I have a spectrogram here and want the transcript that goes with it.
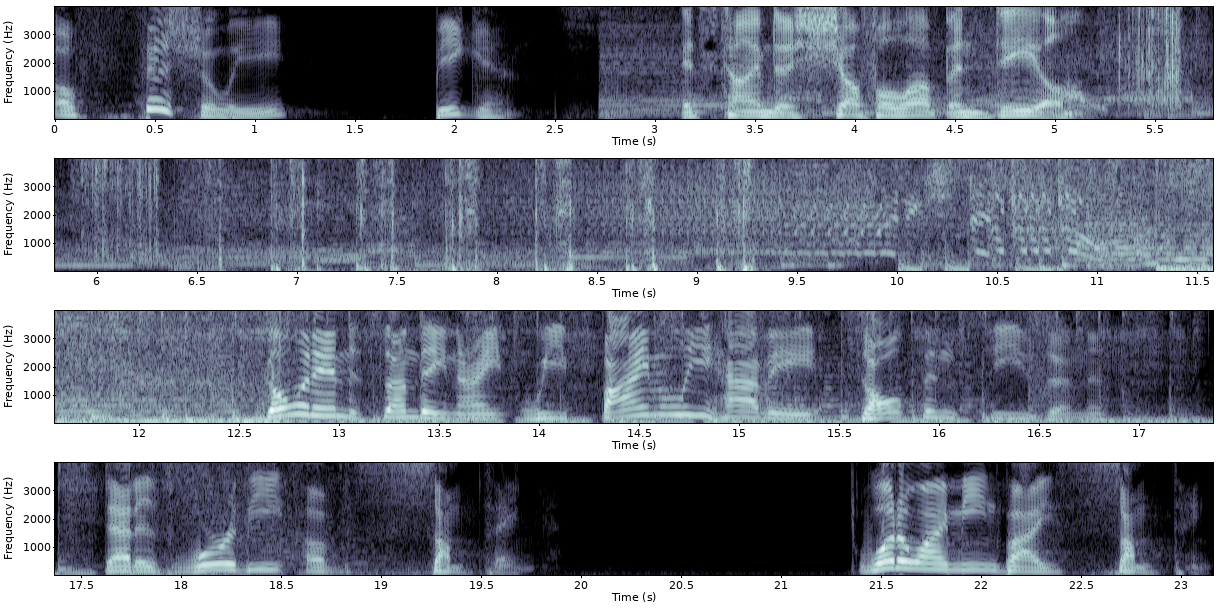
officially begins. It's time to shuffle up and deal. Going into Sunday night, we finally have a Dolphin season that is worthy of something. What do I mean by something?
